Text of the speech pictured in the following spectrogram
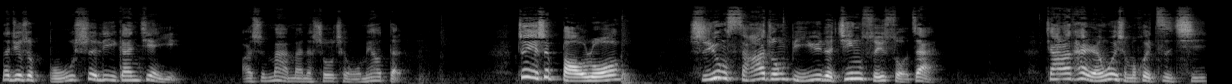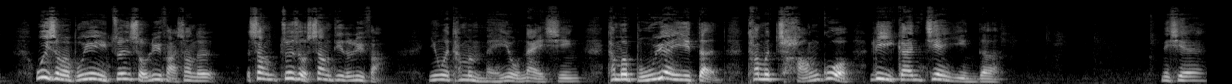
那就是不是立竿见影，而是慢慢的收成。我们要等。这也是保罗使用撒种比喻的精髓所在。加拉太人为什么会自欺？为什么不愿意遵守律法上的上遵守上帝的律法？因为他们没有耐心，他们不愿意等，他们尝过立竿见影的那些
